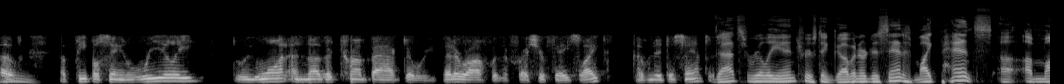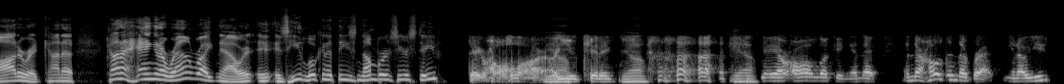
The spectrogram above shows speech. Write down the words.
of, mm. of people saying, really, do we want another Trump act? Or are we better off with a fresher face like Governor DeSantis. That's really interesting. Governor DeSantis, Mike Pence, uh, a moderate, kind of kind of hanging around right now. Is, is, he looking at these numbers here, Steve? They all are. Yeah. Are you kidding? Yeah. yeah. They are all looking, and they and they're holding their breath. You know, you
